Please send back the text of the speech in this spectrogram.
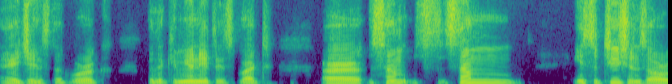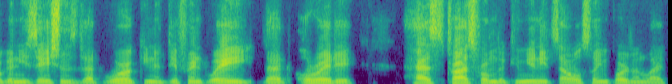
agents that work with the communities, but, uh, some, some institutions or organizations that work in a different way that already, has trust from the communities are also important. Like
